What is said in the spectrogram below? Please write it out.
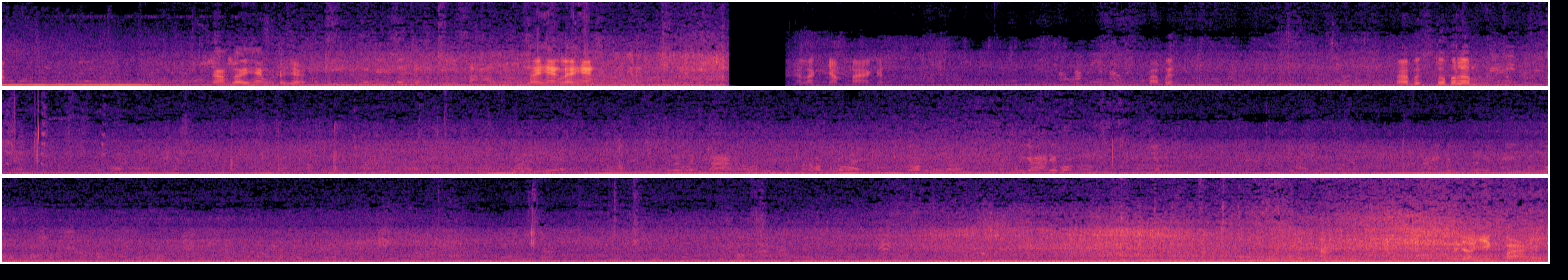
ำน้ำไหลแห้งหมดเลยไหลแห้งไหลแห้ง จับปลากันปลาบึกปลาบึกตัวเบิ่ม ยิงปลากัน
